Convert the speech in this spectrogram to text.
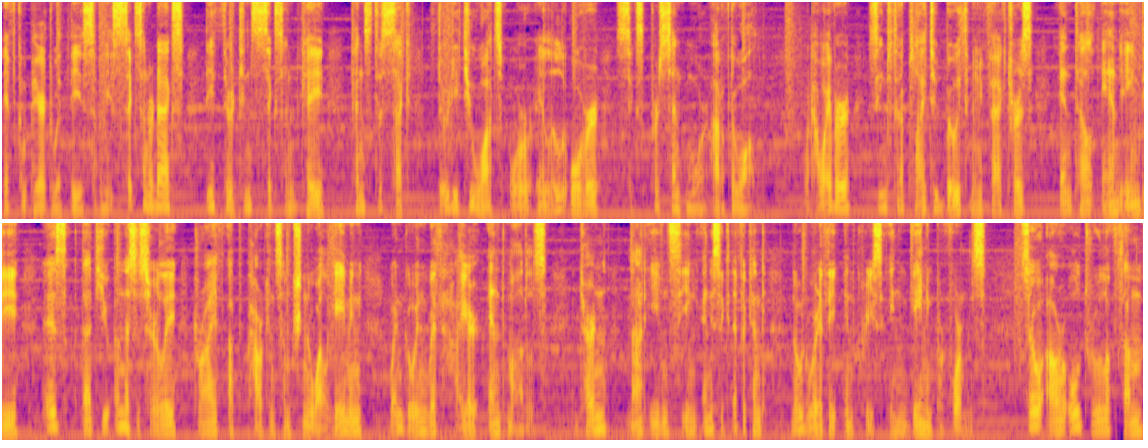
If compared with the 7600X, the 13600K tends to suck 32 watts or a little over 6% more out of the wall. What, however, seems to apply to both manufacturers, Intel and AMD, is that you unnecessarily drive up power consumption while gaming when going with higher end models, in turn, not even seeing any significant, noteworthy increase in gaming performance. So our old rule of thumb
